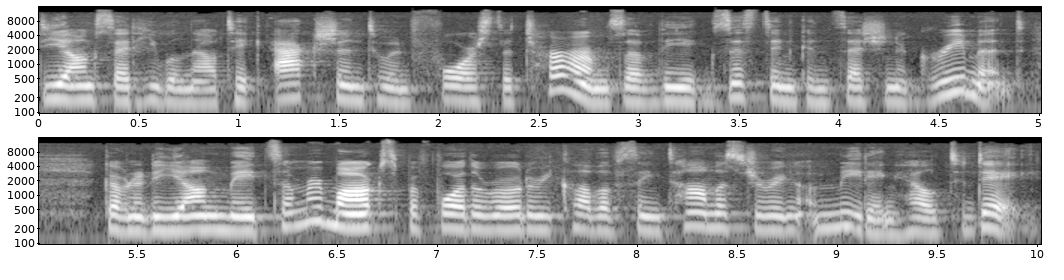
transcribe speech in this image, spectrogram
deJongh said he will now take action to enforce the terms of the existing concession agreement. Governor deJongh made some remarks before the Rotary Club of St. Thomas during a meeting held today.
